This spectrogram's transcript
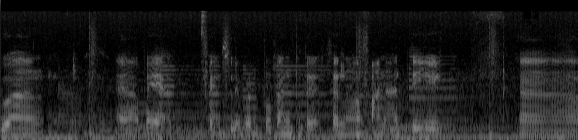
hmm, gua eh, apa ya fans Liverpool kan terkenal fanatik eh,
